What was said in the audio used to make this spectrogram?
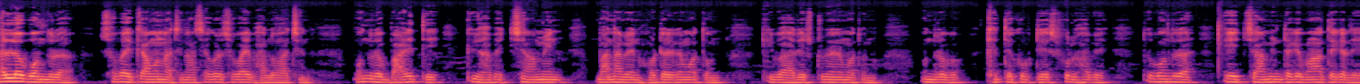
হ্যালো বন্ধুরা, সবাই কেমন আছেন? আশা করি সবাই ভালো আছেন। বন্ধুরা, বাড়িতে কীভাবে চাউমিন বানাবেন, হোটেলের মতন কিংবা রেস্টুরেন্টের মতন? বন্ধুরা, খেতে খুব টেস্টফুল হবে। তো বন্ধুরা, এই চাউমিনটাকে বানাতে গেলে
